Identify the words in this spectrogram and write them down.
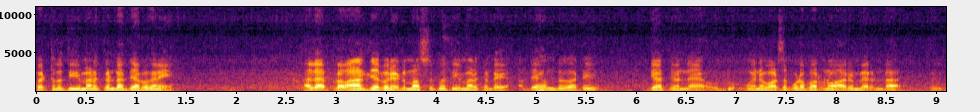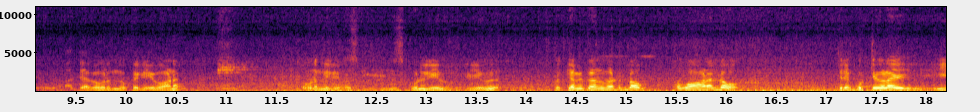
പെട്ടെന്ന് തീരുമാനിക്കേണ്ട അധ്യാപകനെ അല്ല പ്രധാന അധ്യാപകൻ ഹെഡ് മാസ്റ്റർക്ക് തീരുമാനിക്കണ്ടേ? അദ്ദേഹം എന്ത് കാട്ടി? വിദ്യാർത്ഥി തന്നെ ഇങ്ങനെ വാട്സപ്പിലൂടെ പറഞ്ഞു ആരും വരണ്ട. അധ്യാപകരൊന്നൊക്കെ ലീവാണ്. അവിടെ നിന്ന് സ്കൂളിൽ ലീവ് ലീവ് പ്രഖ്യാപിക്കാമെന്ന് പറഞ്ഞിട്ടുണ്ടാവും. അപ്പോൾ ആണല്ലോ ഇത്തിരി കുട്ടികളെ ഈ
